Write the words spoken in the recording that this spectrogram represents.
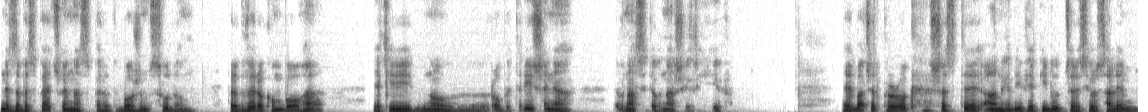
не забезпечує нас перед Божим судом, перед вироком Бога, який ну, робить рішення внаслідок наших гріхів. Бачить пророк шести ангелів, які йдуть через Єрусалим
